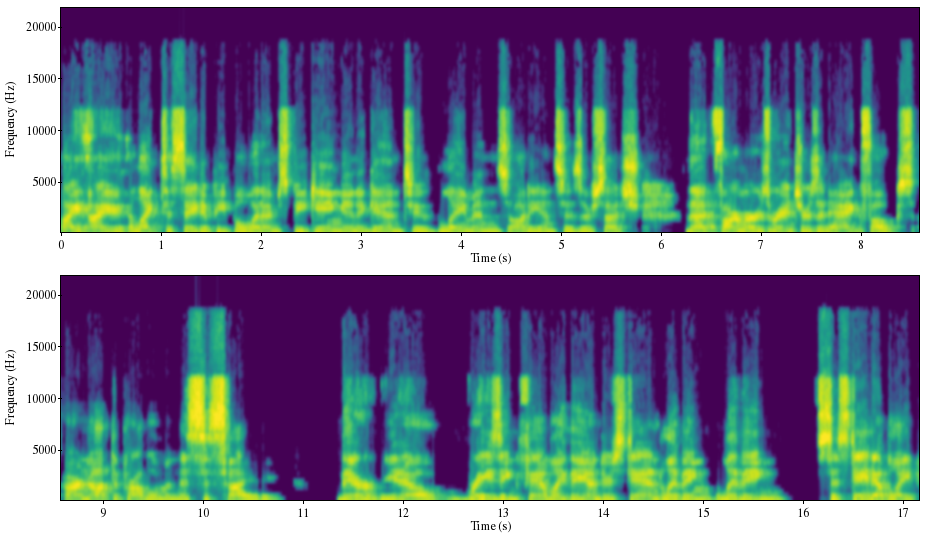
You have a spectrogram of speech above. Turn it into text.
I, I like to say to people when i'm speaking and again to layman's audiences or such that farmers ranchers and ag folks are not the problem in this society. They're you know raising family they understand living living sustainably.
